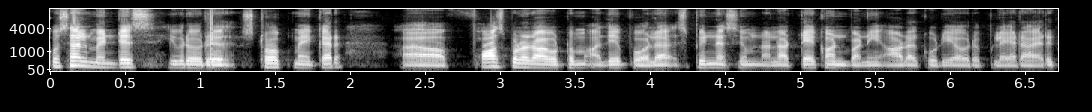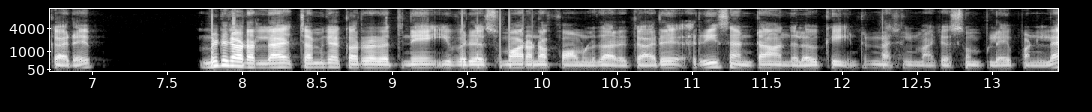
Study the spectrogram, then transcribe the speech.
குசால் மெண்டஸ் இவர் ஒரு ஸ்ட்ரோக் மேக்கர் ஃபாஸ்ட் பவுலர் ஆகட்டும் அதே போல் ஸ்பின்னர்ஸையும் நல்லா டேக் ஆன் பண்ணி ஆடக்கூடிய ஒரு பிளேயராக இருக்கார். மிடில் ஆர்டரில் சமிகா கருரத்னே இவர் சுமாரான ஃபார்மில் தான் இருக்கார். ரீசெண்டாக அந்தளவுக்கு இன்டர்நேஷ்னல் மேட்சஸும் ப்ளே பண்ணல.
